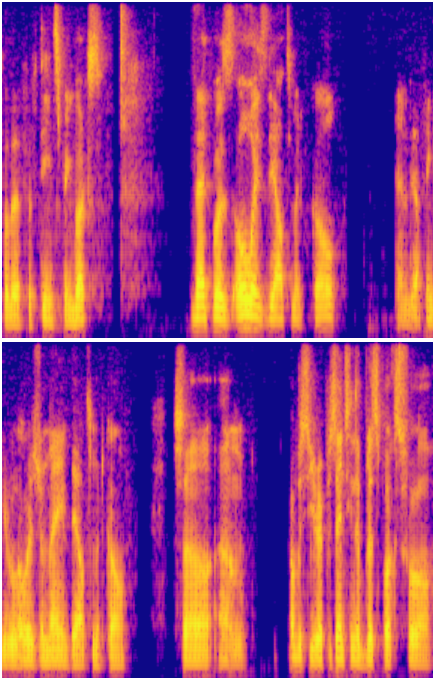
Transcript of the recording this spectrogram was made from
for the 15 Springboks. That was always the ultimate goal, and I think it will always remain the ultimate goal. So, um, obviously, representing the Blitzboks for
